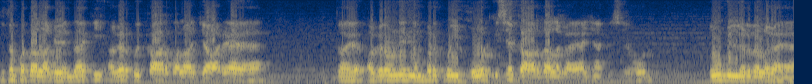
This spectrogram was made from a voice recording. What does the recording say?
ਜਿੱਥੋਂ ਪਤਾ ਲੱਗ ਜਾਂਦਾ ਕਿ ਅਗਰ ਕੋਈ ਕਾਰ ਵਾਲਾ ਜਾ ਰਿਹਾ ਹੈ ਤਾਂ ਅਗਰ ਉਹਨੇ ਨੰਬਰ ਕੋਈ ਹੋਰ ਕਿਸੇ ਕਾਰ ਦਾ ਲਗਾਇਆ ਜਾਂ ਕਿਸੇ ਹੋਰ ਟੂ ਵੀਲਰ ਦਾ ਲਗਾਇਆ,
